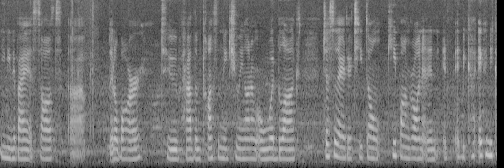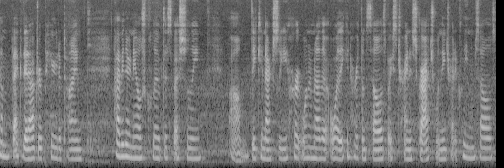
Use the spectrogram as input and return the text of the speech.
You need to buy a salt uh, little bar to have them constantly chewing on them or wood blocks just so that their teeth don't keep on growing and it, it, beco- it can become infected after a period of time. Having their nails clipped, especially, um, they can actually hurt one another or they can hurt themselves by trying to scratch when they try to clean themselves.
